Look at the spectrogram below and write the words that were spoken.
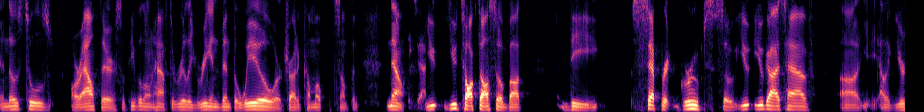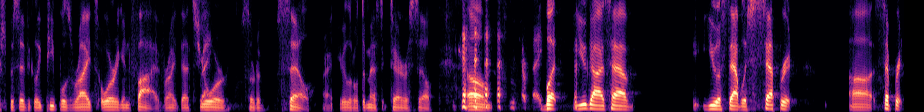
and those tools are out there so people don't have to really reinvent the wheel or try to come up with something now exactly. you you talked also about the separate groups. So you you guys have uh like you're specifically People's Rights Oregon Five, right? That's Right. your sort of cell, right? Your little domestic terrorist cell. Um, right. but you guys have you establish separate uh separate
